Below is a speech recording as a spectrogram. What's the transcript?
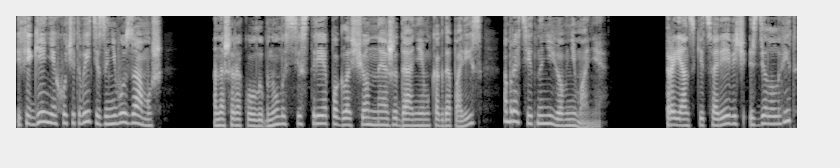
Эфигения хочет выйти за него замуж». Она широко улыбнулась сестре, поглощенной ожиданием, когда Парис обратит на нее внимание. Троянский царевич сделал вид,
